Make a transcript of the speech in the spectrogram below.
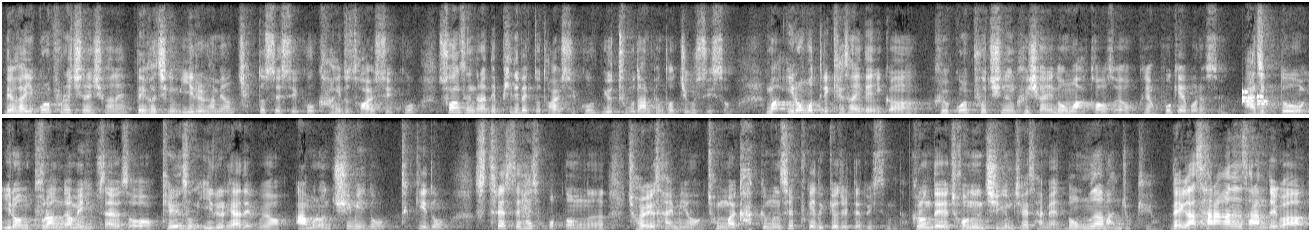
내가 이 골프를 치는 시간에 내가 지금 일을 하면 책도 쓸 수 있고 강의도 더 할 수 있고 수강생들한테 피드백도 더 할 수 있고 유튜브도 한 편 더 찍을 수 있어. 막 이런 것들이 계산이 되니까 그 골프 치는 그 시간이 너무 아까워서요. 그냥 포기해버렸어요. 아직도 이런 불안감에 휩싸여서 계속 일을 해야 되고요. 아무런 취미도 특기도 스트레스 해소법도 없는 저의 삶이요. 정말 가끔은 슬프게 느껴질 때도 있습니다. 그런데 저는 지금 제 삶에 너무나 만족해요. 내가 사랑하는 사람들과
